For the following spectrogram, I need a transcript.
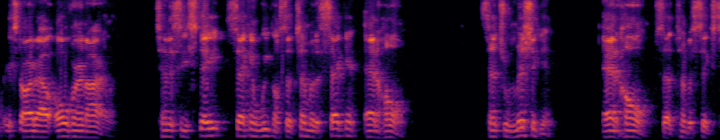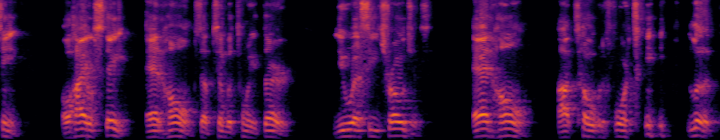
They start out over in Ireland. Tennessee State, second week on September the 2nd at home. Central Michigan at home, September 16th. Ohio State at home, September 23rd. USC Trojans at home, October the 14th. Look,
